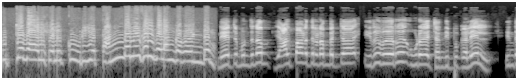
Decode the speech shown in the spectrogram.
குற்றவாளிகளுக்கு உரிய தண்டனைகள் வழங்க வேண்டும். நேற்று முன்தினம் யாழ்ப்பாணத்தில் இடம்பெற்ற இருவேறு ஊடக சந்திப்புகளில் இந்த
